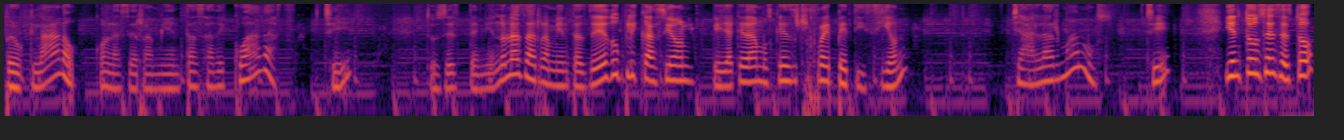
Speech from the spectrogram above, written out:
Pero claro, con las herramientas adecuadas, ¿sí? Entonces, teniendo las herramientas de duplicación, que ya quedamos que es repetición, ya la armamos, ¿sí? Y entonces esto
